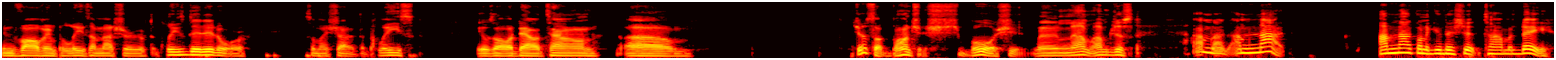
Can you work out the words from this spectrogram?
involving police. I'm not sure if the police did it or somebody shot at the police. It was all downtown. Um, just a bunch of sh- bullshit, man. I'm, I'm just, I'm not, I'm not, I'm not gonna give that shit time of day.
